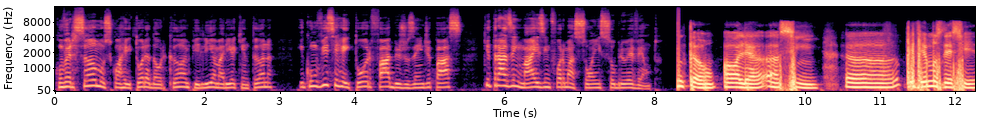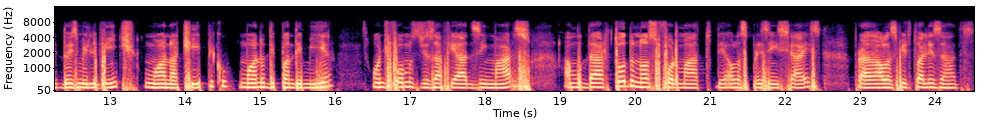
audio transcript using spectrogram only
Conversamos com a reitora da Urcamp, Lia Maria Quintana, e com o vice-reitor Fábio José de Paz, que trazem mais informações sobre o evento. Então, olha, assim, uh, vivemos nesse 2020 um ano atípico, um ano de pandemia, onde fomos desafiados em março a mudar todo o nosso formato de aulas presenciais para aulas virtualizadas.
